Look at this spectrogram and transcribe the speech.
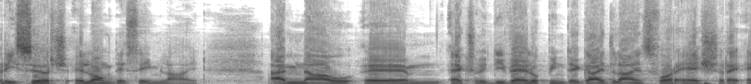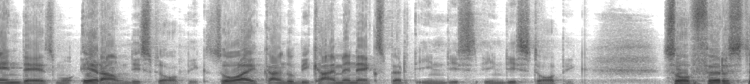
research along the same line. I'm now um, actually developing the guidelines for ESHRE and ESMO around this topic. So I kind of become an expert in this, in this topic. So first,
